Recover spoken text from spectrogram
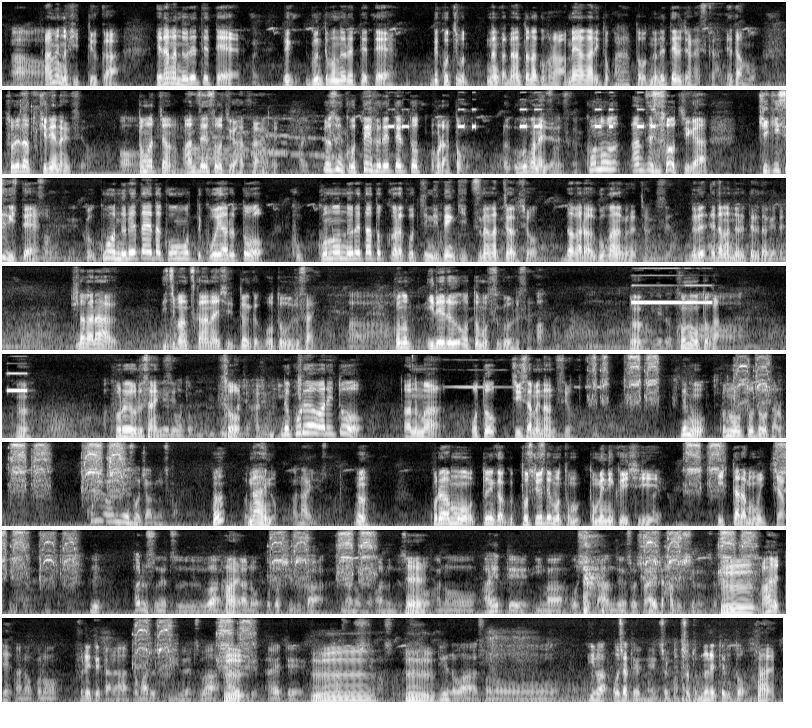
雨の日っていうか、枝が濡れてて、はいで、軍手も濡れてて、で、こっちもなんかなんとなくほら、雨上がりとかだと濡れてるじゃないですか、枝も。それだと切れないんですよ。止止まっちゃうの。安全装置が外されて。はい。要するにこう手触れてると、ほら、と動かないじゃないですか。この安全装置が効きすぎて、ね。ここう濡れた枝こう持ってこうやると、ここの濡れたとこからこっちに電気つながっちゃうでしょ？だから動かなくなっちゃうんですよ。濡れ枝が濡れてるだけで。だから、一番使わないし、とにかく音うるさい。この入れる音もすごいうるさい。あ、うんこの音があうん。これうるさいんですよ。そうで、これは割と、あの、まあ、音小さめなんですよ。でも、この音どうだろこれ安全装置あるんですか？うん？ないの。あ、ないですか？うん。これはもう、とにかく途中でもと止めにくいし、はい行ったらもう行っちゃう。で、アルスのやつは、はいあの音静かなのもあるんですけど、えあのあえて今おっしゃった安全装置、あえて外してるんですよう。ーん、あえて。あのこの触れてたら止まるっていうやつは、うんあえて外してます。。うんって。いうのは、その今おっしゃったようにね、ちょちょっと濡れてるとはい。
